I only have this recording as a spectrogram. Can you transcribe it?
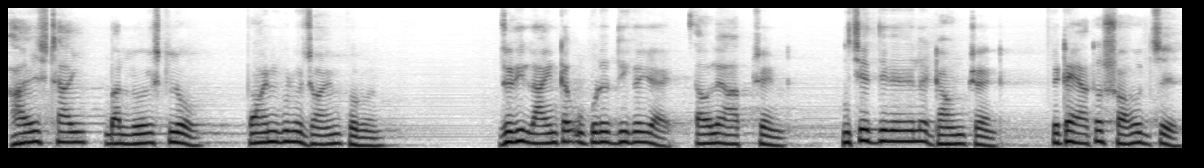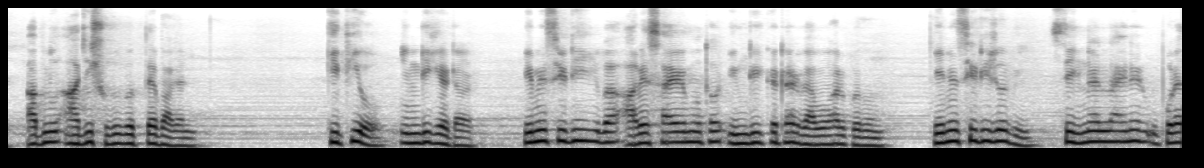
হাইয়েস্ট হাই বা লোয়েস্ট লো পয়েন্টগুলো জয়েন করুন। যদি লাইনটা উপরের দিকে যায়, তাহলে আপ ট্রেন্ড নিচের দিকে গেলে ডাউন ট্রেন্ড এটা এত সহজ যে আপনি আজই শুরু করতে পারেন। তৃতীয় ইন্ডিকেটর এমএসিডি বা আরএসআই এর মতো ইন্ডিকেটর ব্যবহার করুন। এমএসিডি যদি সিগন্যাল লাইনের উপরে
